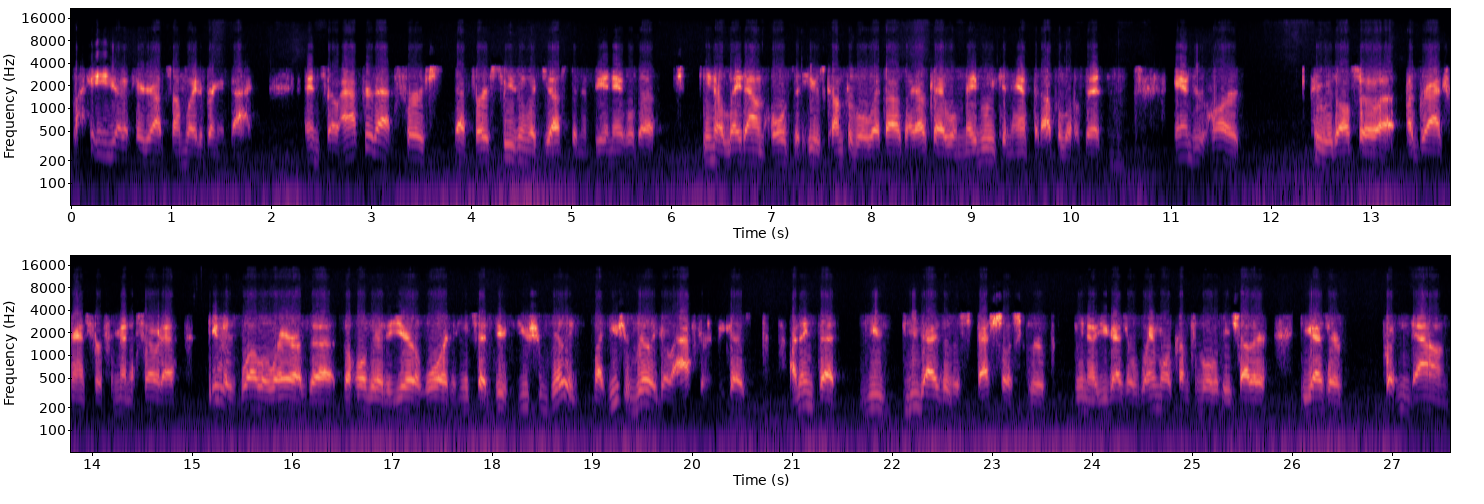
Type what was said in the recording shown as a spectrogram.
you got to figure out some way to bring it back. And so after that first that first season with Justin and being able to, you know, lay down holds that he was comfortable with, I was like, okay, well maybe we can amp it up a little bit. And Andrew Hart, who was also a, a grad transfer from Minnesota, he was well aware of the the holder of the year award, and he said, dude, you should really like you should really go after it because I think that you you guys as a specialist group, you know, you guys are way more comfortable with each other. You guys are putting down,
